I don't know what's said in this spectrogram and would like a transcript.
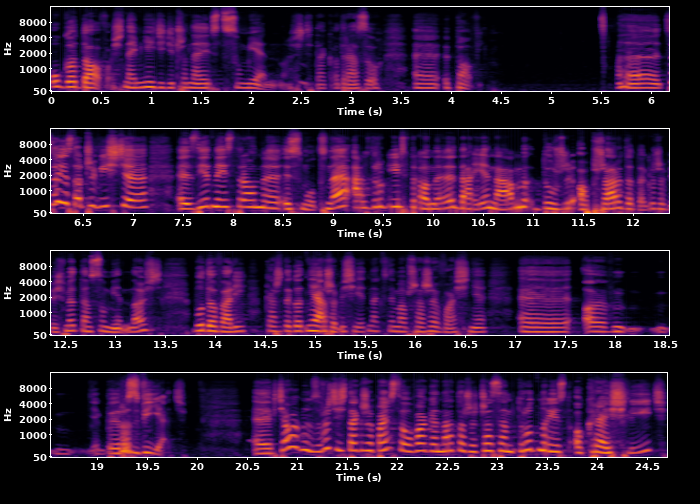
ugodowość. Najmniej dziedziczona jest sumienność, tak od razu e, powiem. E, co jest oczywiście e, z jednej strony smutne, a z drugiej strony daje nam duży obszar do tego, żebyśmy tę sumienność budowali każdego dnia, żeby się jednak w tym obszarze właśnie e, jakby rozwijać. Chciałabym zwrócić także Państwa uwagę na to, że czasem trudno jest określić,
